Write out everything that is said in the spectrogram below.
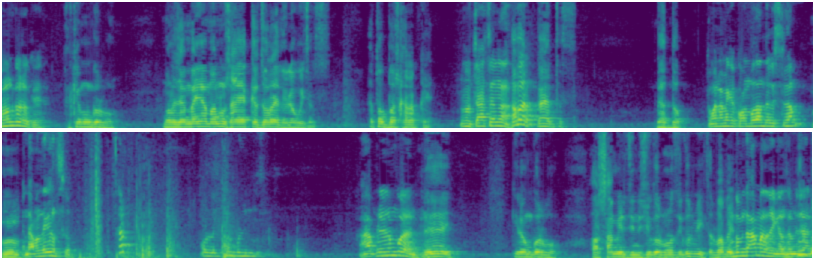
এমন করো কে? কেমন করব? মনে যায় মাইয়া মানুষ আয় একটা জড়াই ধরে বইছস। এত অভ্যাস খারাপ কে? চাচা না? আবার দাস। বেদব। তোমার নামে কম্বল আনতে গেছিলাম। আমার দেখে আনছো অনেক আপনি এরকম করেন এই কিরম করব? আর স্বামীর জিনিসই করব না তুই করবি? তোর বাপে তুমি তো আমার দেখে আনছো আমি জানি।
